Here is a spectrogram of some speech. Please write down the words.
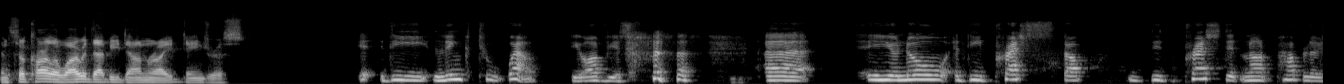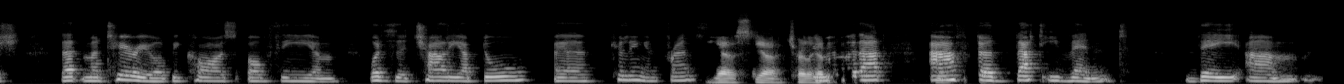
And so, Karla, why would that be downright dangerous? It, the link to, well, the obvious, uh, you know, the press stopped, the press did not publish that material because of the, um, what is it, Charlie Hebdo uh, killing in France. Yes, yeah, Charlie. Remember that? Yeah. After that event, they um,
